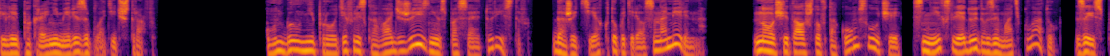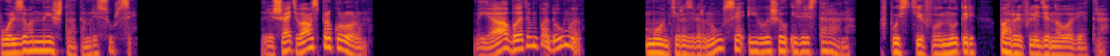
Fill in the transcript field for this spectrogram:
или, по крайней мере, заплатить штраф. Он был не против рисковать жизнью, спасая туристов, даже тех, кто потерялся намеренно, но считал, что в таком случае с них следует взимать плату за использованные штатом ресурсы. «Решать вам с прокурором». «Я об этом подумаю». Монти развернулся и вышел из ресторана, впустив внутрь порыв ледяного ветра.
